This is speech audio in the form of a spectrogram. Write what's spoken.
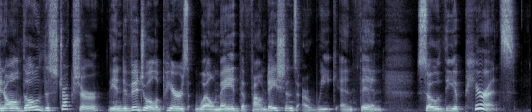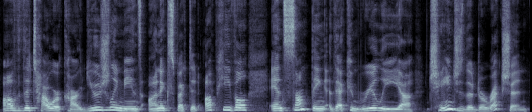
And although the structure, the individual appears well made, the foundations are weak and thin. So the appearance of the tower card usually means unexpected upheaval and something that can really uh, change the direction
